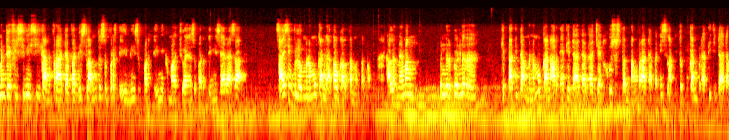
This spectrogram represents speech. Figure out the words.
Mendefinisikan peradaban Islam itu seperti ini seperti ini kemajuannya seperti ini. Saya rasa saya sih belum menemukan nggak tahu kalau teman-teman. Nah, kalau memang benar-benar kita tidak menemukan artinya tidak ada kajian khusus tentang peradaban Islam itu bukan berarti tidak ada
